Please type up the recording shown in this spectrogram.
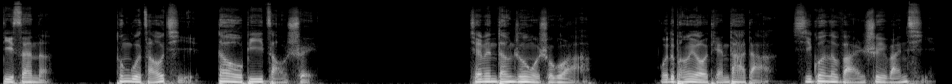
第三呢，通过早起倒逼早睡。前文当中我说过啊，我的朋友田大大习惯了晚睡晚起。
